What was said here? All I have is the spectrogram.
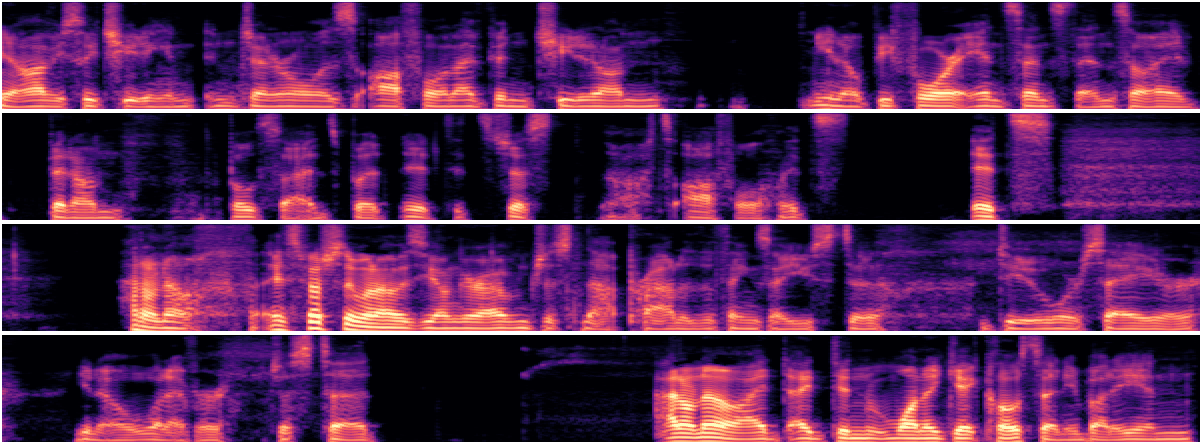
you know, obviously cheating in, in general is awful and I've been cheated on, you know, before and since then, so I've been on both sides, but it it's just oh, it's awful. It's it's I don't know. Especially when I was younger, I'm just not proud of the things I used to do or say or, you know, whatever. Just to I don't know. I I didn't want to get close to anybody and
